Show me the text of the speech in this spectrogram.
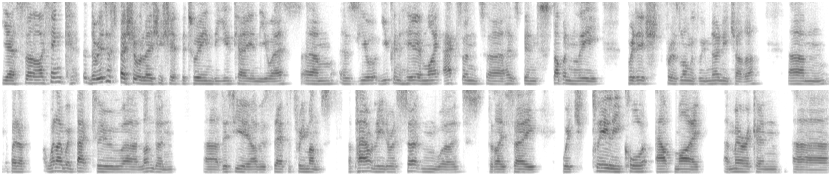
Yes, so I think there is a special relationship between the UK and the US. Um, as you you can hear, my accent uh, has been stubbornly British for as long as we've known each other. Um, but uh, when I went back to uh, London uh, this year, I was there for three months apparently there are certain words that I say which clearly call out my American uh,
